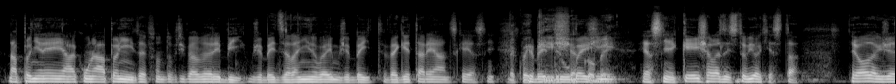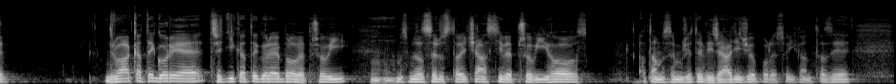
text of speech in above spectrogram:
naplněný nějakou náplní, to je v tomto případě rybí. Může být zeleninový, může být vegetariánský, jasně. Takový může být drůbeží, jasně, kyš, ale z listového těsta. Jo, takže druhá kategorie, třetí kategorie bylo vepřový. Mm-hmm. Tam jsme zase dostali části vepřovýho a tam se můžete vyřádit, že jo, podle své fantazie.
